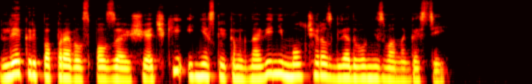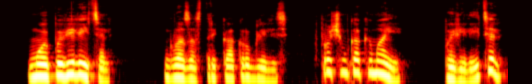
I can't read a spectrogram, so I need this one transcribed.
Лекарь поправил сползающие очки и несколько мгновений молча разглядывал незваных гостей. «Мой повелитель!» Глаза старика округлились. Впрочем, как и мои. «Повелитель?»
